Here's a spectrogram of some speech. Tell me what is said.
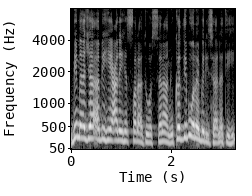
بما جاء به عليه الصلاة والسلام يكذبون برسالته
